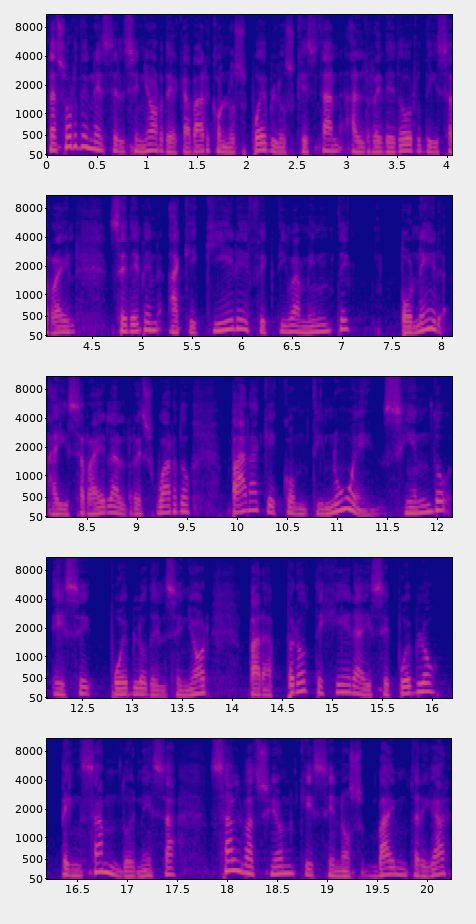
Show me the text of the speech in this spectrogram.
Las órdenes del Señor de acabar con los pueblos que están alrededor de Israel se deben a que quiere efectivamente poner a Israel al resguardo para que continúe siendo ese pueblo del Señor, para proteger a ese pueblo pensando en esa salvación que se nos va a entregar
